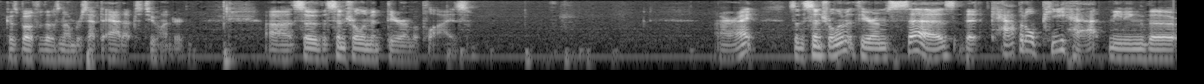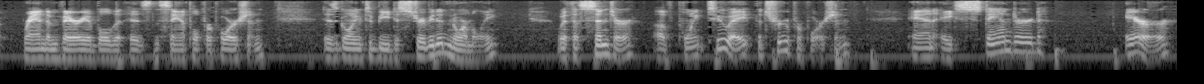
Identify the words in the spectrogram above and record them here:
because both of those numbers have to add up to 200. Uh, so the central limit theorem applies. All right. So the central limit theorem says that capital P hat, meaning the random variable that is the sample proportion, is going to be distributed normally with a center of 0.28, the true proportion, and a standard error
